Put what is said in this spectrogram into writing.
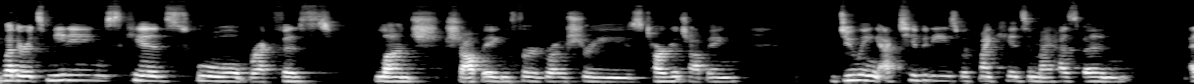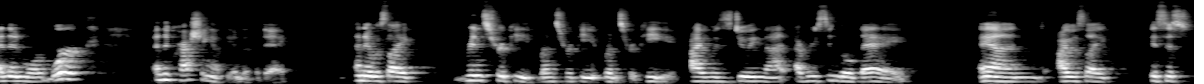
whether it's meetings, kids, school, breakfast, lunch, shopping for groceries, Target shopping, doing activities with my kids and my husband, and then more work, and then crashing at the end of the day. And it was like rinse, repeat, rinse, repeat, rinse, repeat. I was doing that every single day. And I was like, is this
